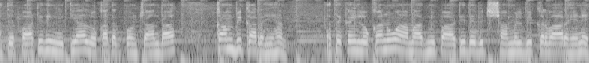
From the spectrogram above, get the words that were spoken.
ਅਤੇ ਪਾਰਟੀ ਦੀ ਨੀਤੀਆਂ ਲੋਕਾਂ ਤੱਕ ਪਹੁੰਚਾਉਣ ਦਾ ਕੰਮ ਵੀ ਕਰ ਰਹੇ ਹਨ ਅਤੇ ਕਈ ਲੋਕਾਂ ਨੂੰ ਆਮ ਆਦਮੀ ਪਾਰਟੀ ਦੇ ਵਿੱਚ ਸ਼ਾਮਿਲ ਵੀ ਕਰਵਾ ਰਹੇ ਨੇ।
